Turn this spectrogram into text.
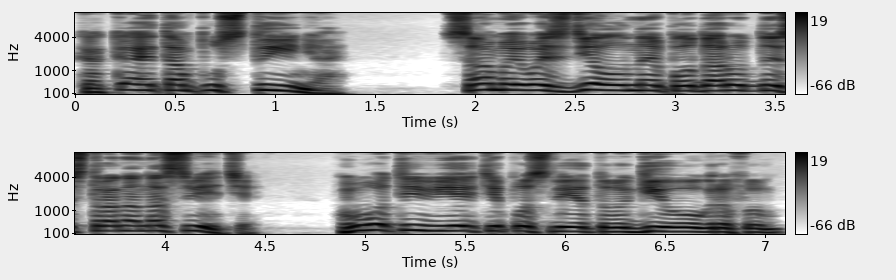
«Какая там пустыня? Самая возделанная плодородная страна на свете. Вот и верьте после этого географам».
